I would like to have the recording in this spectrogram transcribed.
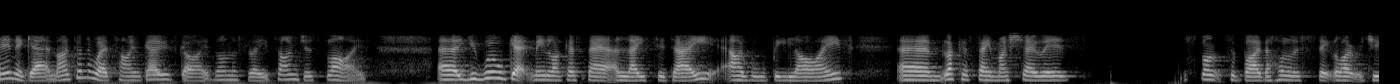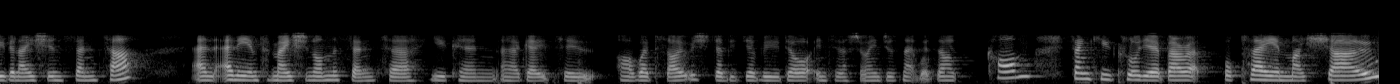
in again. I don't know where time goes, guys, honestly. Time just flies. Uh, you will get me, like I say, at a later date. I will be live. Um, like I say, my show is sponsored by the Holistic Light Rejuvenation Centre. And any information on the centre, you can uh, go to our website, which is www.internationalangelsnetwork.com. Thank you, Claudia Barrett, for playing my show.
